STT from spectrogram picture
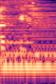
Okay.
